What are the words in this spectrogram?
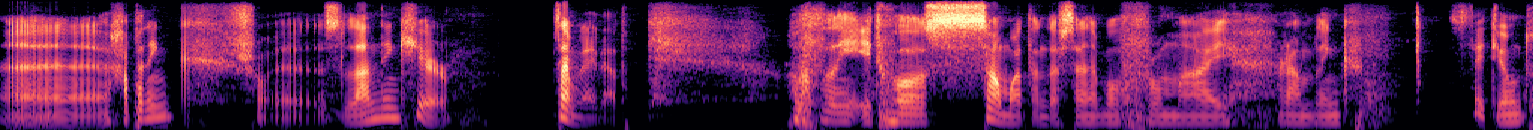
uh, happening uh, landing here. Something like that. Hopefully it was somewhat understandable from my rambling. Stay tuned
